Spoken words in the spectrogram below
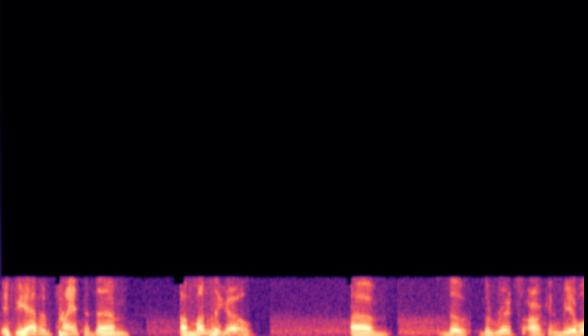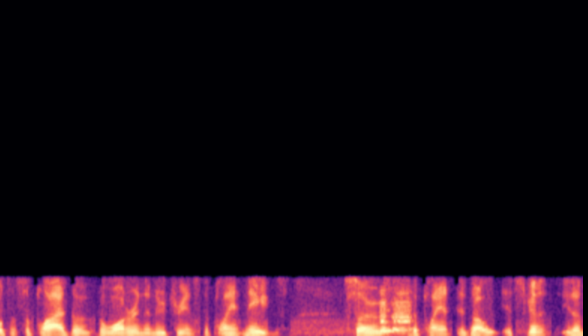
if you haven't planted them a month ago, um, the the roots aren't going to be able to supply the the water and the nutrients the plant needs. So Mhm. the plant is always it's going to you know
